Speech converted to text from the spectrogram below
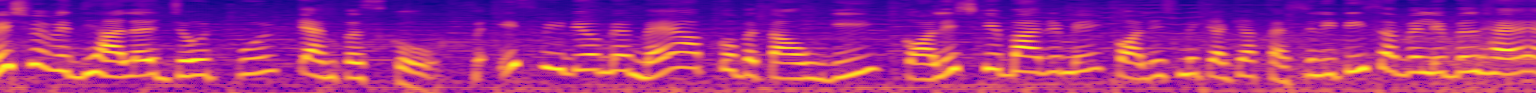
विश्वविद्यालय जोधपुर कैंपस को इस वीडियो में मैं आपको बताऊँगी कॉलेज के बारे में कॉलेज में क्या क्या फैसिलिटीज़ अवेलेबल है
